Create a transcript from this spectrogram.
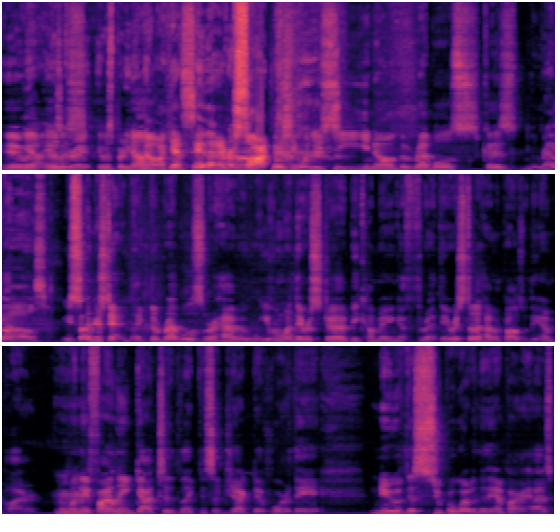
It, Yeah, it was, great. It was pretty no, good. No, I can't say that. I never No, saw it. Especially when you see, you know, the rebels, because Rebels. You understand, like the rebels were having, even when they were still becoming a threat, they were still having problems with the Empire. And Mm-hmm. when they finally got to like this objective where they knew this super weapon that the Empire has,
